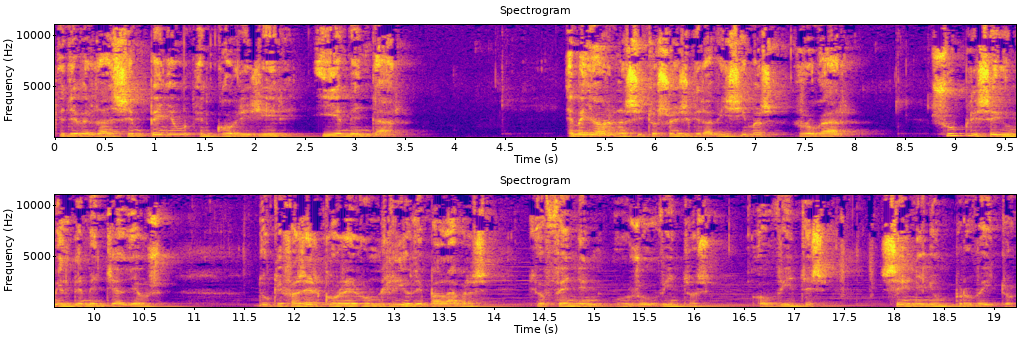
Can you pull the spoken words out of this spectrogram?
que de verdade se empenham em corrigir e emendar. É melhor nas situações gravíssimas rogar, súplice e humildemente a Deus, do que fazer correr um rio de palavras que ofendem os ouvintes, ouvintes sem nenhum proveito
